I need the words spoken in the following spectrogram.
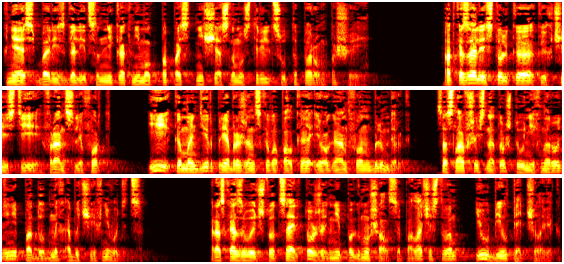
Князь Борис Голицын никак не мог попасть несчастному стрельцу топором по шее. Отказались только, к их чести, Франц Лефорт и командир Преображенского полка Иоганн фон Блюмберг, сославшись на то, что у них на родине подобных обычаев не водится. Рассказывают, что царь тоже не погнушался палачеством и убил пять человек.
